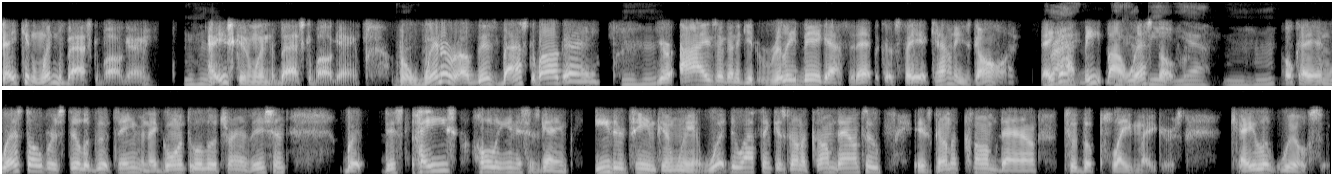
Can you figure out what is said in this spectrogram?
they can win the basketball game. Mm-hmm. Pace can win the basketball game. The winner of this basketball game, Mm-hmm. your eyes are going to get really big after that because Fayette County's gone. They Right. got beat by got beat, Westover. Yeah. Mm-hmm. Okay, and Westover is still a good team, and they're going through a little transition. But this Pace Holy Innocents game, either team can win. What do I think is going to come down to? It's going to come down to the playmakers. Caleb Wilson,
